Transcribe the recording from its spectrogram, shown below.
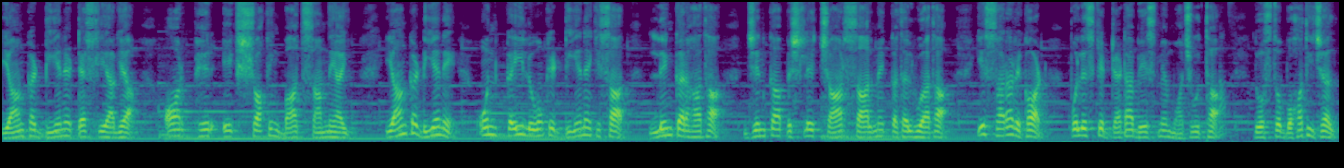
यांग का डीएनए टेस्ट लिया गया और फिर एक शॉकिंग बात सामने आई। यांग का डीएनए उन कई लोगों के डीएनए के साथ लिंक कर रहा था, जिनका पिछले चार साल में कत्ल हुआ था। ये सारा रिकॉर्ड पुलिस के डेटाबेस में मौजूद था। दोस्तों, बहुत ही जल्द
